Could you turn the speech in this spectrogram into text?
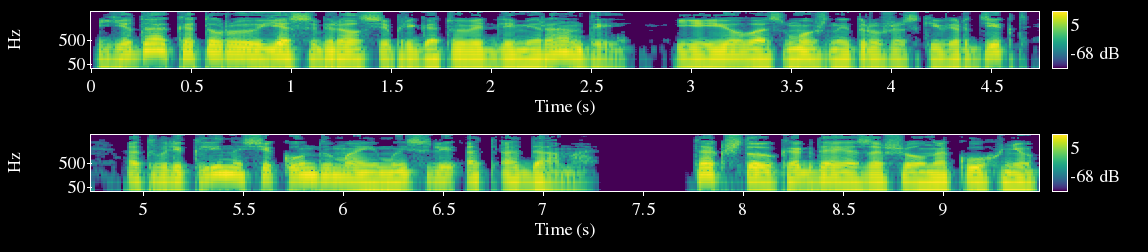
Еда, которую я собирался приготовить для Миранды, и ее возможный дружеский вердикт отвлекли на секунду мои мысли от Адама. Так что, когда я зашел на кухню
